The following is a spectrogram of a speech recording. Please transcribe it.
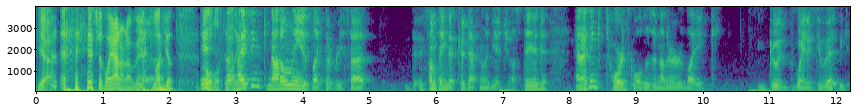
Yeah. it's just like I don't know, man. Yeah. Like it's, a little silly. I, I think not only is like the reset something that could definitely be adjusted, and I think towards gold is another like good way to do it. bec-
